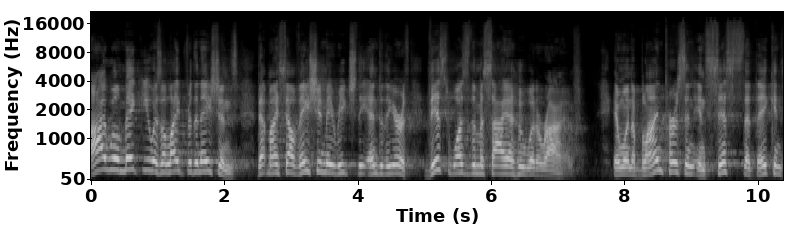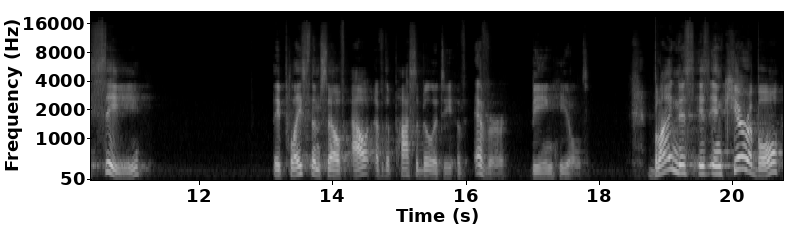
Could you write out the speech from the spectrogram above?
I will make you as a light for the nations, that my salvation may reach the end of the earth. This was the Messiah who would arrive. And when a blind person insists that they can see, they place themselves out of the possibility of ever being healed. Blindness is incurable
